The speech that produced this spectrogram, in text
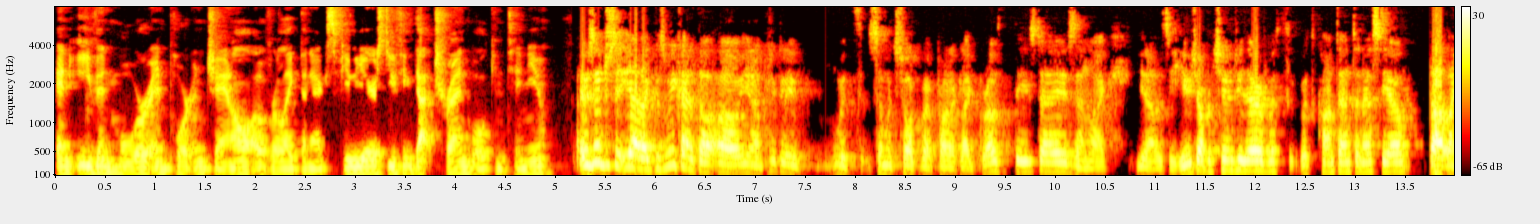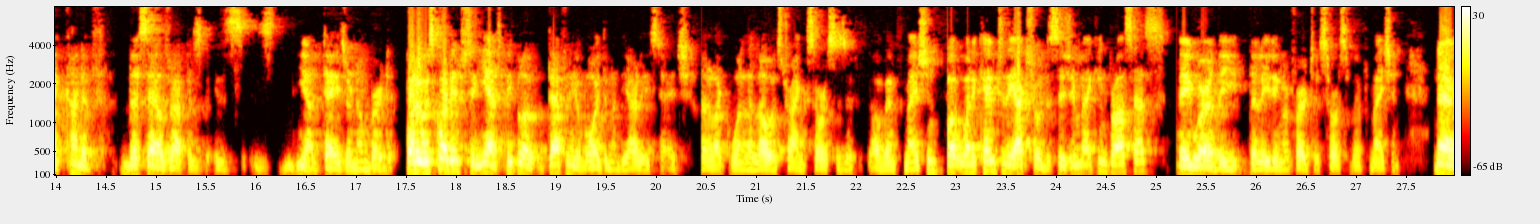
an even more important channel over like the next few years? Do you think that trend will continue? It was interesting, yeah, like because we kind of thought, oh, you know, particularly with so much talk about product like growth these days and like you know there's a huge opportunity there with with content and seo that like kind of the sales rep is, is, is you know days are numbered. But it was quite interesting. Yes people definitely avoid them in the early stage. They're like one of the lowest ranked sources of, of information. But when it came to the actual decision making process they were the the leading referred to source of information. Now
